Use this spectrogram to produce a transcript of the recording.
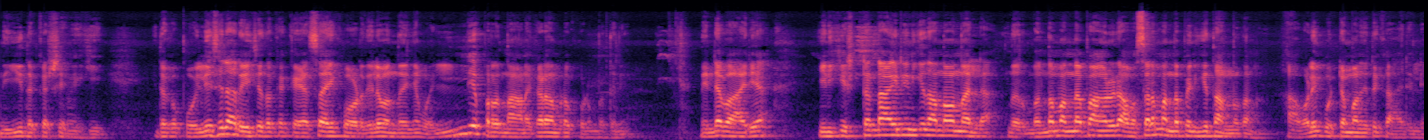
നീ ഇതൊക്കെ ക്ഷമിക്കുക ഇതൊക്കെ പോലീസിൽ അറിയിച്ച് ഇതൊക്കെ കേസായി കോടതിയിൽ വന്നു കഴിഞ്ഞാൽ വലിയ നാണക്കേട് നമ്മുടെ കുടുംബത്തിന്. നിന്റെ ഭാര്യ എനിക്ക് ഇഷ്ടമുണ്ടായിട്ട് എനിക്ക് തന്നതൊന്നല്ല നിർബന്ധം വന്നപ്പോൾ അങ്ങനെ ഒരു അവസരം വന്നപ്പോൾ എനിക്ക് തന്നതാണ്. അവളെയും കുറ്റം പറഞ്ഞിട്ട് കാര്യമില്ല.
